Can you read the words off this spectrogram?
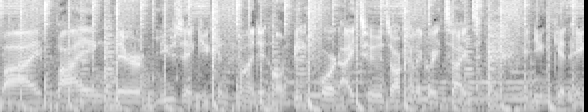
By buying their music. You can find it on Beatport, iTunes, all kind of great sites, and you can get a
